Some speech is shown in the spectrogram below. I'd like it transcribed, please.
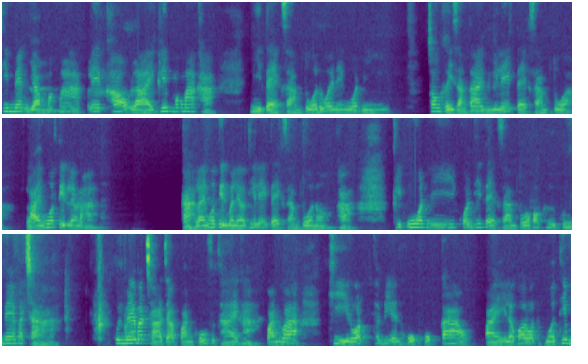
ที่แม่นยำมากๆ เลขเข้าหลายคลิปมากๆค่ะ มีแตกสามตัวด้วยในงวดนี้ ช่องเคยอีสานใต้มีเลขแตกสามตัว หลายงวดติดแล้วนะคะ ค่ะหลายงวดติดมาแล้วที่เลขแตกสามตัวเนาะค่ะงวดนี้คนที่แตกสามตัวก็คือคุณแม่มัจฉาคุณแม่มัจฉาจะฝันโค้งสุดท้ายค่ะ ฝันว่าขี่รถทะเบียนหกหกเก้าไปแล้วก็รถหัวทิ่ม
